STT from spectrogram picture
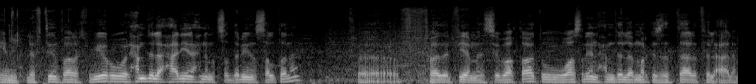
جميل. لفتين فارق كبير والحمد لله حاليا إحنا متصدرين السلطنة في هذه الفئة من السباقات وواصلين الحمد لله المركز الثالث في العالم.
